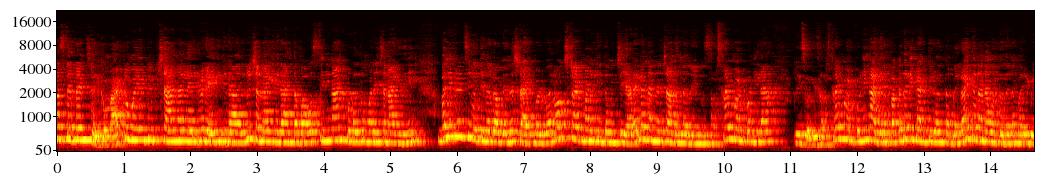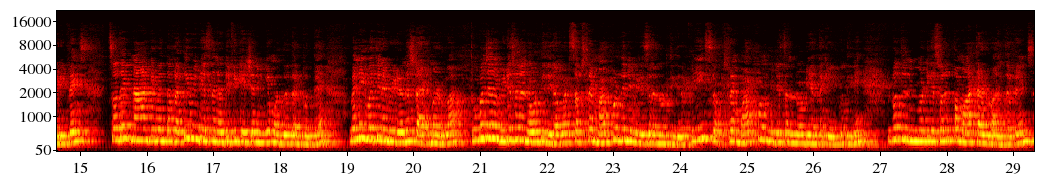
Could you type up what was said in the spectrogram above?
ನಮಸ್ತೆ friends welcome back to my YouTube channel ಎಲ್ಲರೂ ಹೇಗಿದ್ದೀರಾ? ಎಲ್ಲರೂ ಚೆನ್ನಾಗಿದ್ದೀರಾ ಅಂತ ಭಾವಿಸ್ತೀನಿ. ನಾನು ಕೂಡ ತುಂಬಾನೇ ಚೆನ್ನಾಗಿದ್ದೀನಿ. ಬನ್ನಿ ಫ್ರೆಂಡ್ಸ್ ಇವತ್ತಿನ ಲಾಗನ್ನು ಸ್ಟಾರ್ಟ್ ಮಾಡುವ. ಲಾಗ್ ಸ್ಟಾರ್ಟ್ ಮಾಡೋಕ್ಕಿಂತ ಮುಂಚೆ ಯಾರೆಲ್ಲ ನನ್ನ ಚಾನಲನ್ನು ಇನ್ನೂ ಸಬ್ಸ್ಕ್ರೈಬ್ ಮಾಡ್ಕೊಂಡಿಲ್ಲ ಪ್ಲೀಸ್ ಹೋಗಿ ಸಬ್ಸ್ಕ್ರೈಬ್ ಮಾಡ್ಕೊಳ್ಳಿ. ಹಾಗೆ ಪಕ್ಕದಲ್ಲಿ ಕಾಣ್ತಿರುವಂಥ ಬೆಲ್ಲೈಕನ್ನ ಒತ್ತೋದನ್ನು ಮರಿಬೇಡಿ ಫ್ರೆಂಡ್ಸ್ ಸೊ ದಟ್ ನಾನು ಹಾಕಿರುವಂಥ ಪ್ರತಿ ವೀಡಿಯೋಸ್ನ ನೋಟಿಫಿಕೇಶನ್ ನಿಮಗೆ ಮೊದಲು ತಲುಪುತ್ತೆ. ಬನ್ನಿ ಇವತ್ತಿನ ವಿಡಿಯೋನ ಸ್ಟಾರ್ಟ್ ಮಾಡುವ. ತುಂಬ ಜನ ವೀಡಿಯೋಸನ್ನು ನೋಡ್ತಿದ್ದೀರಾ ಬಟ್ ಸಬ್ಸ್ಕ್ರೈಬ್ ಮಾಡ್ಕೊಳ್ದೇನೆ ವೀಡಿಯೋಸನ್ನು ನೋಡ್ತಿದ್ದೀರಾ? ಪ್ಲೀಸ್ ಸಬ್ಸ್ಕ್ರೈಬ್ ಮಾಡ್ಕೊಂಡು ವೀಡಿಯೋಸನ್ನು ನೋಡಿ ಅಂತ ಕೇಳ್ಕೊತೀನಿ. ಇವತ್ತು ನಿಮ್ಮೊಟ್ಟಿಗೆ ಸ್ವಲ್ಪ ಮಾತಾಡುವ ಅಂತ ಫ್ರೆಂಡ್ಸ್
